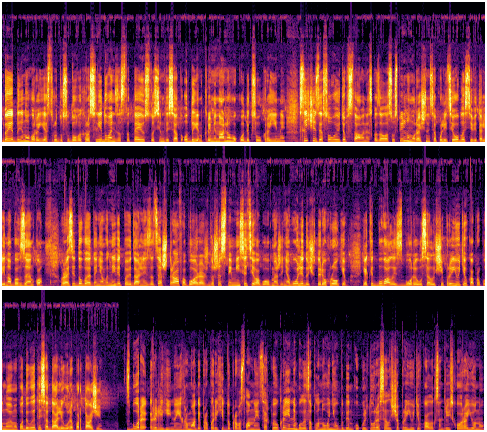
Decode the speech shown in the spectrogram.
до єдиного реєстру досудових розслідувань за статтею 171 Кримінального кодексу України. Слідчі з'ясовують обставини, сказала Суспільному речниця поліції області Віталіна Бевзенко. В разі доведення вини відповідальність за це штраф або арешт до 6 місяців або обмеження волі до 4 років. Як відбувались збори у селищі Приютівка, пропонуємо подивитися далі у репортажі. Збори релігійної громади про перехід до Православної церкви України були заплановані у будинку культури селища Приютівка Олександрійського району.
